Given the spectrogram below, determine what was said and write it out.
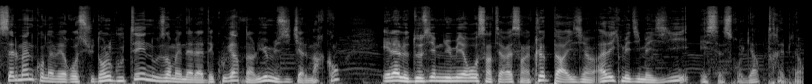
Selman qu'on avait reçu dans le goûter nous emmène à la découverte d'un lieu musical marquant, et là le deuxième numéro s'intéresse à un club parisien avec Mehdi Maizy, et ça se regarde très bien.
